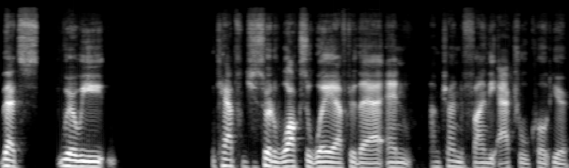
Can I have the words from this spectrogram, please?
that's where we Cap just sort of walks away after that, and I'm trying to find the actual quote here.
